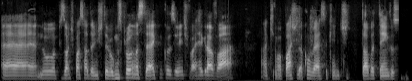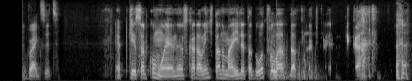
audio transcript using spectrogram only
É, no episódio passado a gente teve alguns problemas técnicos e a gente vai regravar aqui uma parte da conversa que a gente estava tendo sobre o Brexit. É porque sabe como é, né? Os caras, além de estar numa ilha, tá do outro lado da Atlântica. É complicado.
